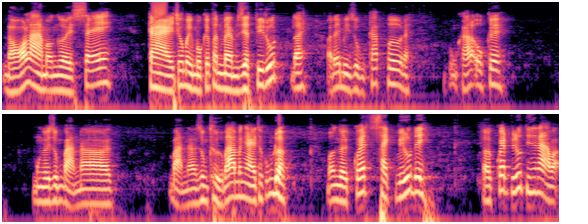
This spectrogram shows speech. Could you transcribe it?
Đó là mọi người sẽ cài cho mình một cái phần mềm diệt virus. Đây, ở đây mình dùng Capper này, cũng khá là ok. Mọi người dùng bản à, bản à, dùng thử 30 ngày thôi cũng được. Mọi người quét sạch virus đi. Ờ, quét virus như thế nào ạ?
